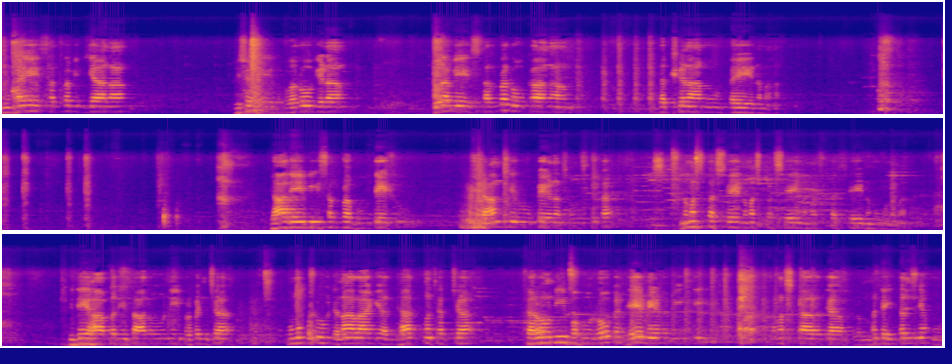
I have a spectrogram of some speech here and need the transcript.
निधये सर्वविद्यानां विषये वरोगिणां गुरवे सर्वलोकानां दक्षिणामूर्तये नमः। या देवी सर्वभूतेषु शांति रूपेण संस्थित। नमस्तस्यै नमस्तस्यै नमस्तस्यै नमो नमः। विदेहापरितारोणि प्रपंच, मुमुक्षु जनारागे अध्यात्म चर्चा, करोनी बहुलोक जनालागि अध्यात्मचर्चा करोणि ब्रह्म चैतन्य ब्रह्मचैतन्यमूर्ति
